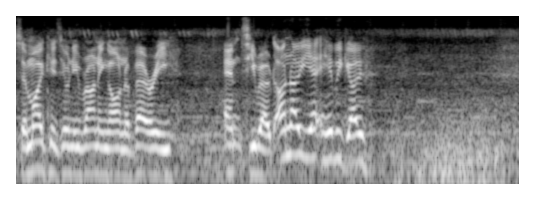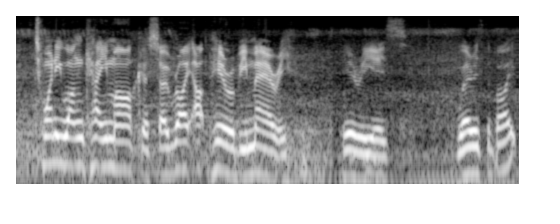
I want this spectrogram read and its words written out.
So Mikey's only running on a very empty road. Oh no, yeah, here we go. 21k marker, so right up here will be Mary. Here he is. Where is the bike?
